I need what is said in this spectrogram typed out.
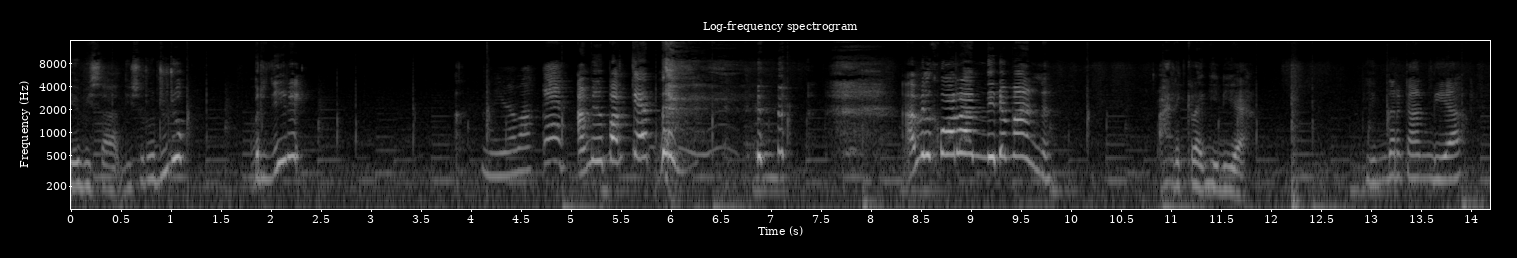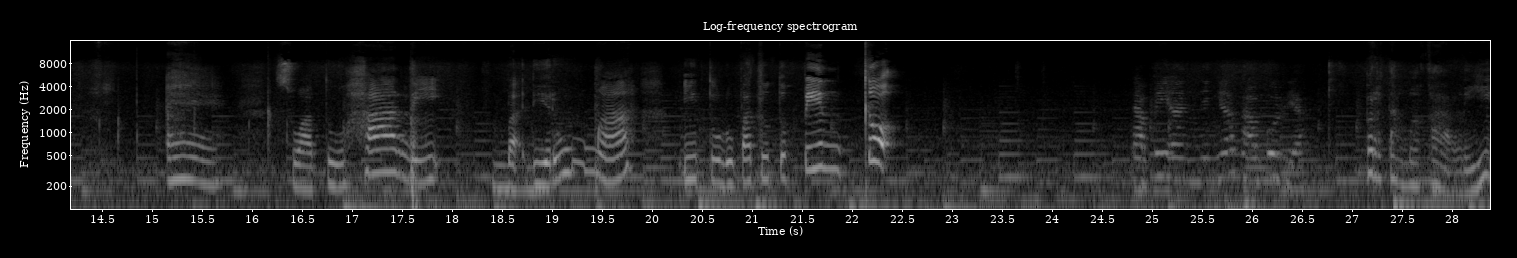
Dia bisa disuruh duduk, berdiri, ambil paket ambil paket ambil koran di depan balik lagi dia pinter kan dia eh suatu hari mbak di rumah itu lupa tutup pintu Tapi anjingnya kabur ya. pertama kali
